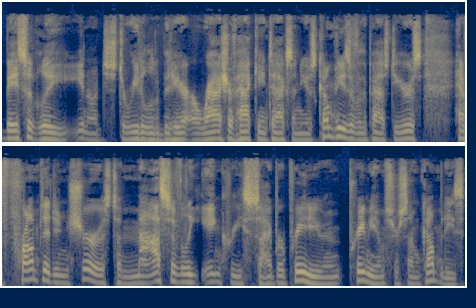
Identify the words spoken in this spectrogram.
basically, you know, just to read a little bit here, a rash of hacking attacks on U.S. companies over the past years have prompted insurers to massively increase cyber premium, premiums for some companies,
